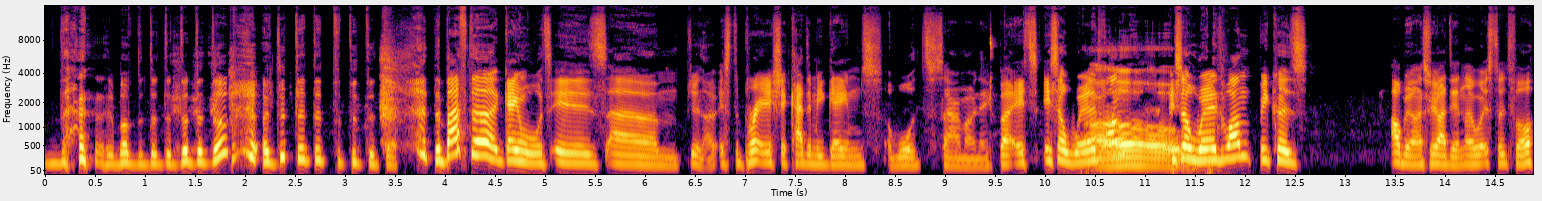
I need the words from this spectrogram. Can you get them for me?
the, the BAFTA Game Awards is um you know it's the British Academy Games Awards ceremony, but it's it's a weird one. oh, It's a weird one because I'll be honest with you, I didn't know what it stood for,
